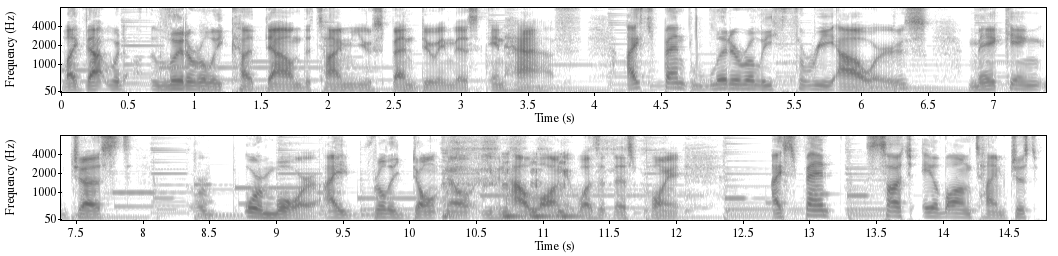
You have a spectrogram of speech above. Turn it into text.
Like, that would literally cut down the time you spend doing this in half. I spent literally three hours making just, or, or more. I really don't know even how long it was at this point I spent such a long time just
